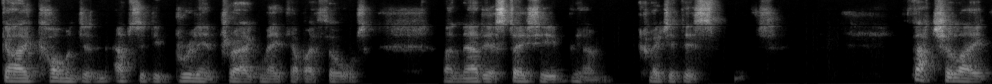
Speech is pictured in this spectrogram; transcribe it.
Guy commented an absolutely brilliant drag makeup, I thought. And Nadia Stacey, you know, created this Thatcher-like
